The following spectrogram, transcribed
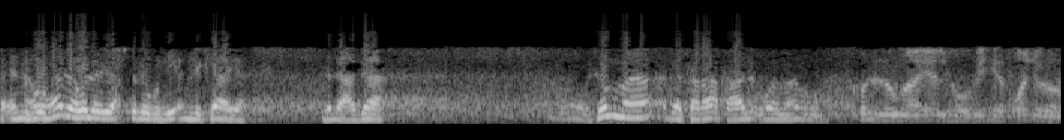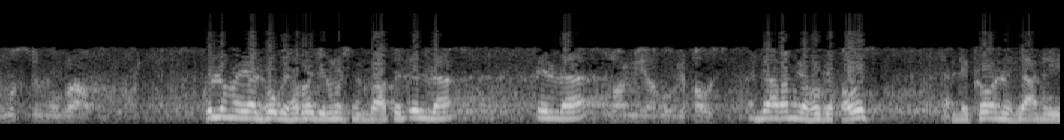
فإنه هذا هو الذي يحصل به النكاية بالأعداء. ثم ذكر قال وما كل ما يلهو به الرجل المسلم باطل. كل ما يلهو به الرجل المسلم باطل إلا إلا رميه بقوس. إلا رميه بقوس. يعني كونه يعني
